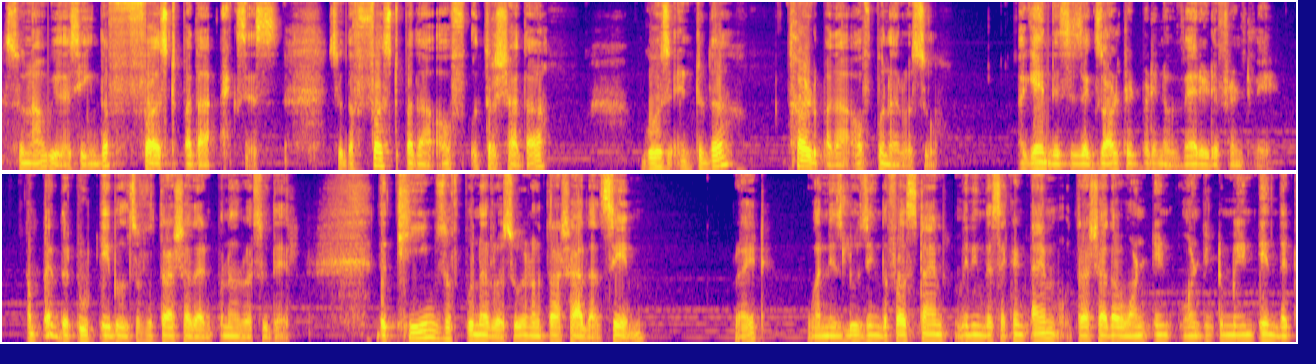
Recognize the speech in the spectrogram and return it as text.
So now we are seeing the first pada axis. So the first pada of Uttarashada goes into the third pada of Punarvasu. Again, this is exalted but in a very different way. Compare the two tables of Uttarashada and Punarvasu there. The themes of Punarvasu and Uttarashada same, right? One is losing the first time, winning the second time. Uttarashada wanting wanting to maintain that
